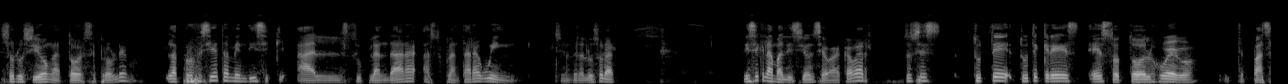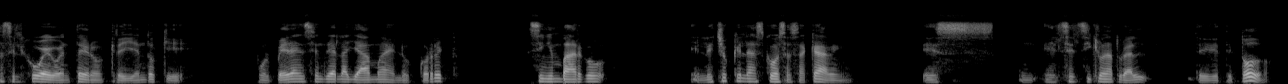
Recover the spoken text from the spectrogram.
solución a todo ese problema la profecía también dice que al suplantar a, a Wing, el señor de la luz solar, dice que la maldición se va a acabar. Entonces, tú te, tú te crees eso todo el juego y te pasas el juego entero creyendo que volver a encender la llama es lo correcto. Sin embargo, el hecho que las cosas acaben es, el ciclo natural de, todo.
